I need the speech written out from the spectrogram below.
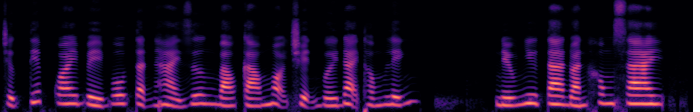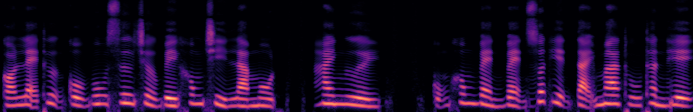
trực tiếp quay về vô tận Hải Dương báo cáo mọi chuyện với đại thống lĩnh. Nếu như ta đoán không sai, có lẽ thượng cổ vu sư trở về không chỉ là một, hai người, cũng không vẻn vẹn xuất hiện tại ma thú thần hệ,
